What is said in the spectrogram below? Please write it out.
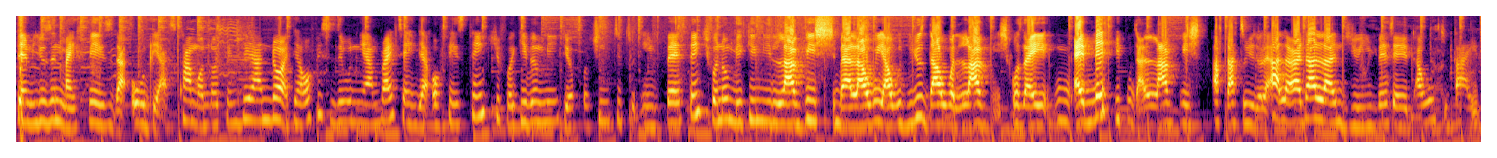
them using my face that oh they are scam or nothing. They are not. Their office is even near. I'm right here in their office. Thank you for giving me the opportunity to invest. Thank you for not making me lavish. Malawi i would use that word lavish because i i met people that lavish after two years. They're like ah Lara, that land you invested i want to buy it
